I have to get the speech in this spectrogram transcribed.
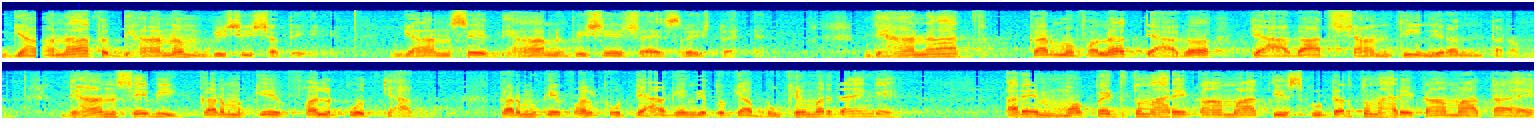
ज्ञानात ध्यानम विशिषते है। ज्ञान से ध्यान विशेष है, श्रेष्ठ है। ध्यानात कर्म फल, त्याग, त्यागात शांति निरंतरम। ध्यान से भी कर्म के फल को त्यागो। कर्म के फल को त्यागेंगे तो क्या भूखे मर जाएँगे? अरे, मोपेड तुम्हारे काम आती, स्कूटर तुम्हारे काम आता है,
